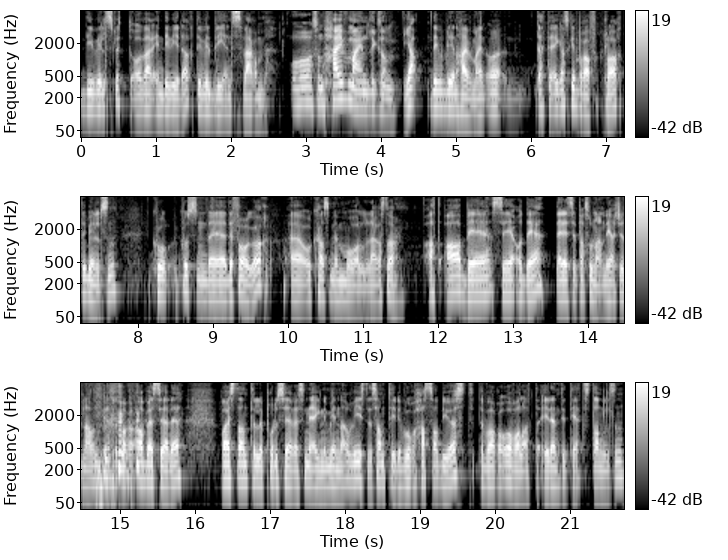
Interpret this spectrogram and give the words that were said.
de vil slutte å være individer. De vil bli en sverm. Åh, sånn hive mind liksom. Ja, de vil bli en hivemind. Og dette er ganske bra forklart i begynnelsen, hvor, hvordan det, det foregår, eh, og hva som er målet deres. da. At A, B, C og D, det er disse personene, de har ikke navn, de heter bare A, B, C og D, var i stand til å produsere sine egne minner, viste samtidig hvor hasardiøst det var å overlate identitetsdannelsen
